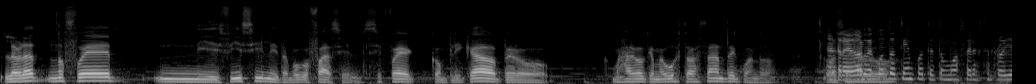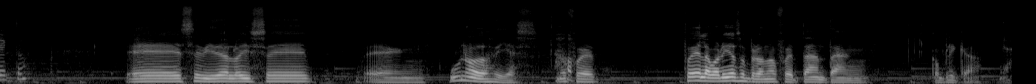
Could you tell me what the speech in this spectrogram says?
La verdad no fue ni difícil ni tampoco fácil. Sí fue complicado, pero como es algo que me gusta bastante, cuando... ¿Alrededor algo... de cuánto tiempo te tomó hacer este proyecto? Eh, ese video lo hice en uno o dos días. No oh. fue, fue laborioso, pero no fue tan, tan complicado. Ya.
